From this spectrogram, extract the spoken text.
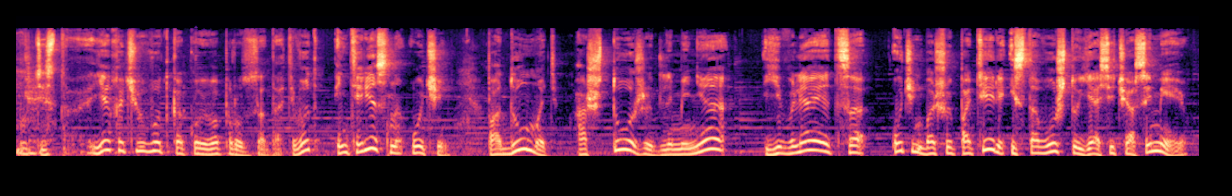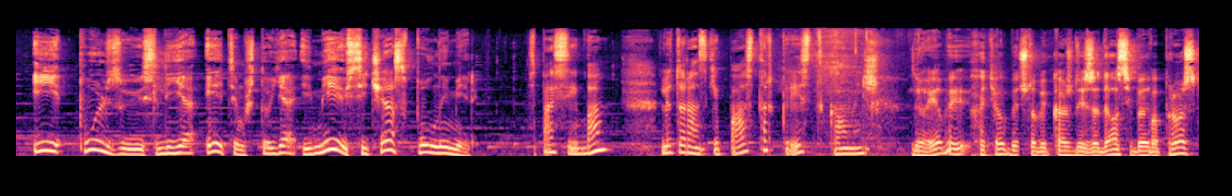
буддиста. Я хочу вот какой вопрос задать. Вот интересно очень подумать, а что же для меня является очень большой потерей из того, что я сейчас имею – и пользуюсь ли я этим, что я имею сейчас в полной мере. Спасибо. Лютеранский пастор Крист Калныш. Да, я бы хотел бы, чтобы каждый задал себе вопрос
